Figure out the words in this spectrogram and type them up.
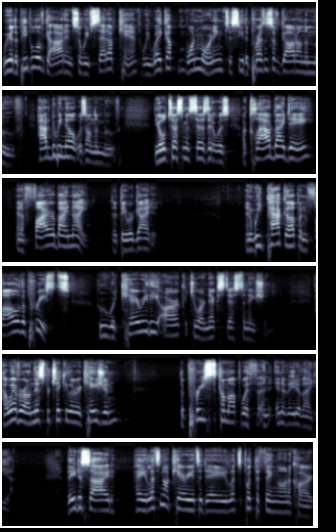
We are the people of God, and so we've set up camp. We wake up one morning to see the presence of God on the move. How did we know it was on the move? The Old Testament says that it was a cloud by day and a fire by night that they were guided. And we'd pack up and follow the priests who would carry the ark to our next destination. However, on this particular occasion, the priests come up with an innovative idea. They decide, hey, let's not carry it today, let's put the thing on a cart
